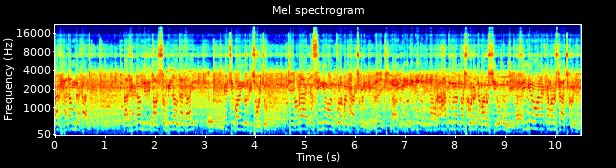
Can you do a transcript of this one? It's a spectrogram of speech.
তার হ্যাডাম দেখাই তার হ্যাডাম যদি দর্শক বিল্লাল দেখায় এর চেয়ে ভয়ঙ্কর কিছু হইতো। আমরা একটা সিঙ্গেল ওয়ান পোলাপান টাচ করিনি। হাতে গোনা দশ পনেরোটা মানুষ ছিল। সিঙ্গেল ওয়ান একটা মানুষ টাচ করিনি।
